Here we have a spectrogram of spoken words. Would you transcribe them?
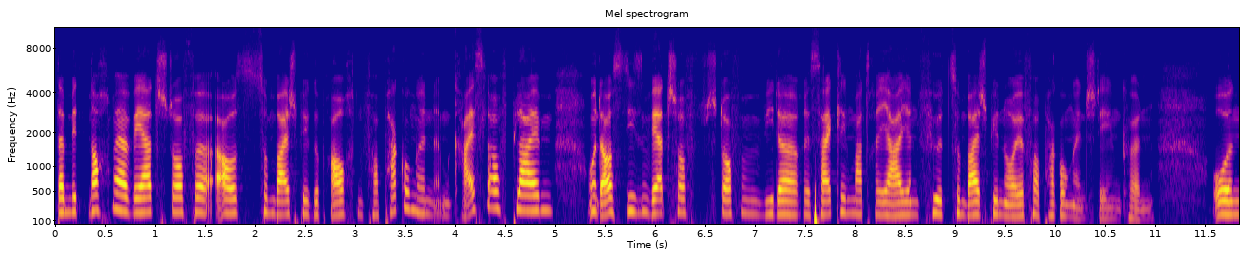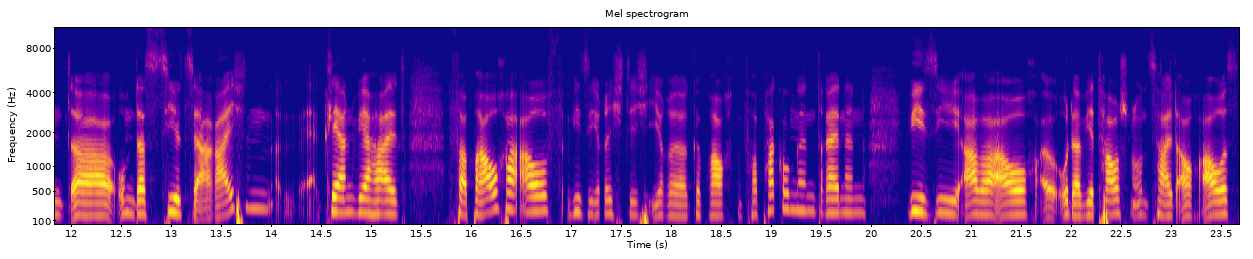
damit noch mehr Wertstoffe aus zum Beispiel gebrauchten Verpackungen im Kreislauf bleiben und aus diesen Wertstoffen wieder Recyclingmaterialien für zum Beispiel neue Verpackungen entstehen können. Und äh, um das Ziel zu erreichen, erklären wir halt Verbraucher auf, wie sie richtig ihre gebrauchten Verpackungen trennen, wie sie aber auch, äh, oder wir tauschen uns halt auch aus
